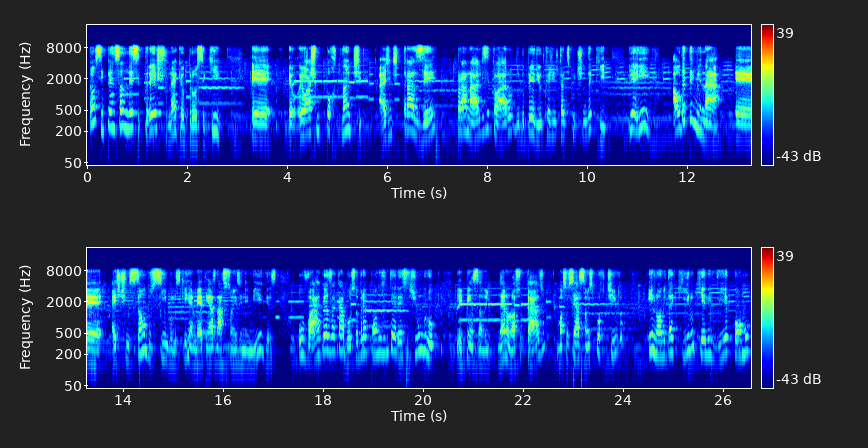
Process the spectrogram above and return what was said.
Então, assim, pensando nesse trecho né, que eu trouxe aqui, é, eu, eu acho importante a gente trazer para análise, claro, do, do, período que a gente está discutindo aqui. E aí, ao determinar é, a extinção dos símbolos que remetem às nações inimigas, o Vargas acabou sobrepondo os interesses de um grupo. E aí, pensando, né, no nosso caso, uma associação esportiva, em nome daquilo que ele via como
